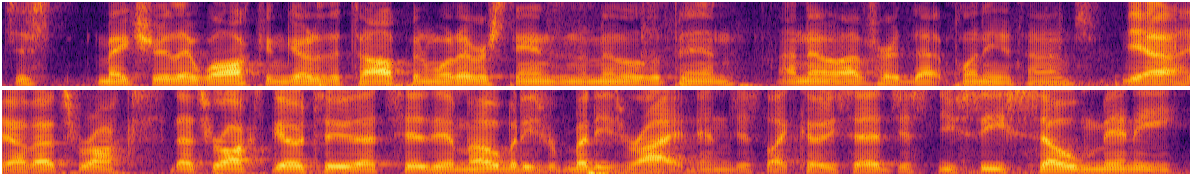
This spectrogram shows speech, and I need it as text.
just make sure they walk and go to the top and whatever stands in the middle of the pen. I know I've heard that plenty of times. Yeah, yeah, that's Rock's. That's Rock's go-to. That's his mo. But he's but he's right. And just like Cody said, just you see so many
